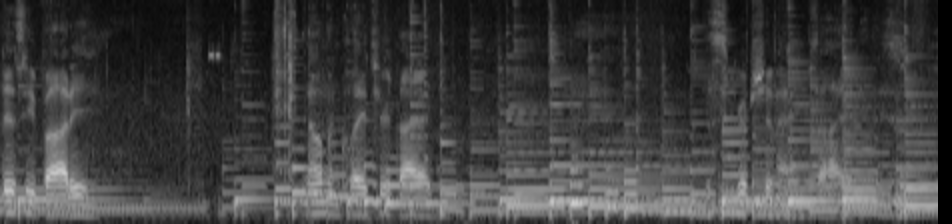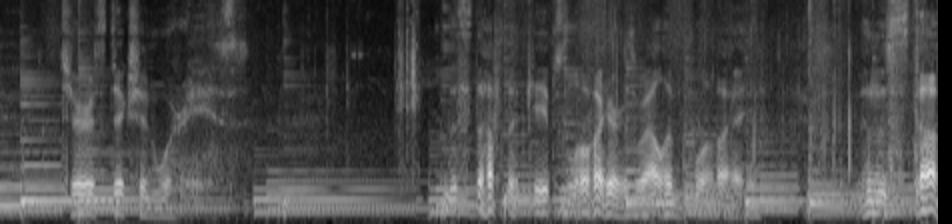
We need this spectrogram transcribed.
busybody nomenclature diag description anxieties, jurisdiction worries, the stuff that keeps lawyers well employed, and the stuff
